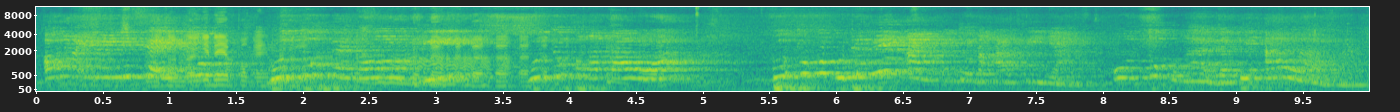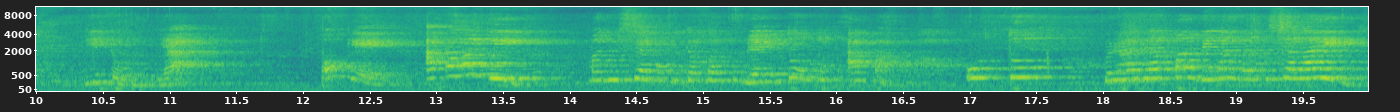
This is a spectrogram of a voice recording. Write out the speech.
orang Indonesia itu lagi Depok ya. butuh teknologi, butuh pengetahuan, butuh kebudayaan itu nah artinya untuk menghadapi alam, gitu ya. Oke, apalagi manusia membutuhkan kebudayaan itu untuk apa? Untuk berhadapan dengan manusia lain.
